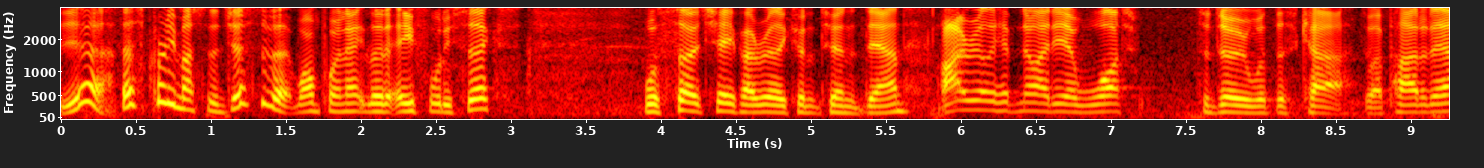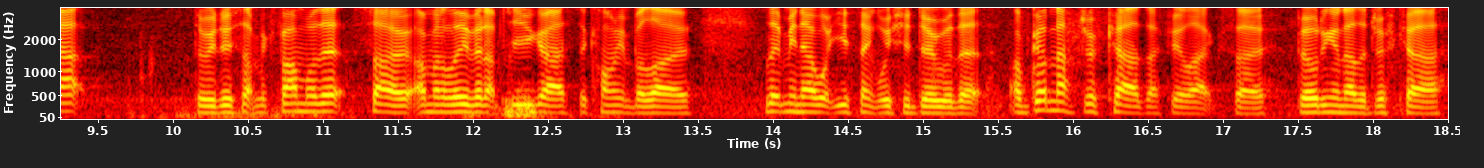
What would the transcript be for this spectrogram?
yeah, that's pretty much the gist of it. 1.8 litre E46 was so cheap I really couldn't turn it down. I really have no idea what to do with this car. Do I part it out? Do we do something fun with it? So I'm gonna leave it up to you guys to comment below. Let me know what you think we should do with it. I've got enough drift cars I feel like, so building another drift car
